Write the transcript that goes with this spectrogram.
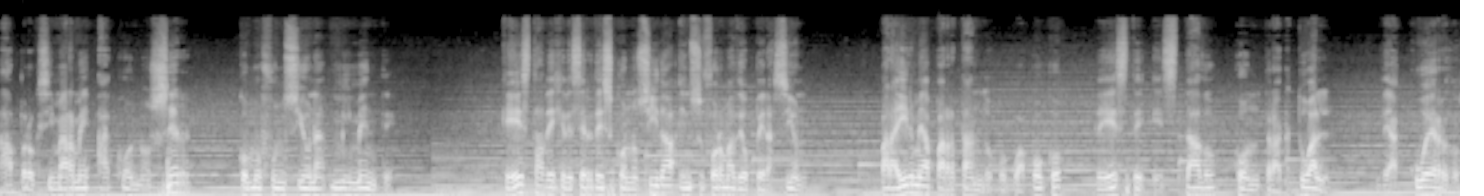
aproximarme a conocer cómo funciona mi mente. Que ésta deje de ser desconocida en su forma de operación, para irme apartando poco a poco de este estado contractual de acuerdos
